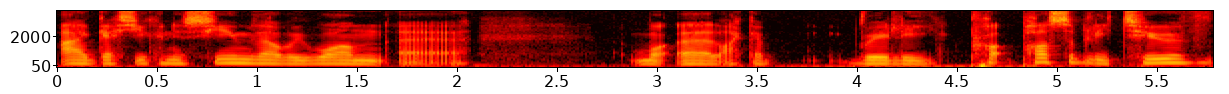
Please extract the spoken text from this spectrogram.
I guess you can assume there'll be one, uh, uh like a really possibly two of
